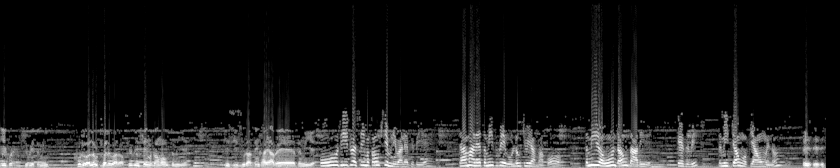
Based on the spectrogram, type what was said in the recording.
အေးကွယ်သူပဲသမီးခုလိုအလုပ်ထွက်လို့ကတော့ဖေဖေစိတ်မကောင်းပါဘူးသမီးရဲ့ပစ္စည်းဆိုတာသင်္ခါရပဲသမီးရဲ့အိုးဒီအတွက်စိတ်မကောင်းဖြစ်မနေပါနဲ့ဖေဖေရဲ့ဒါမှလည်းသမီးဖေဖေကိုလှုပ်ကြွေးရမှာပေါ့သမီးတော့ဝန်တောင်းတာသေးတယ်ကဲဖေဖေသမီးကြောင်းကိုပြန်အောင်မယ်နော်အေးအေးအေး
